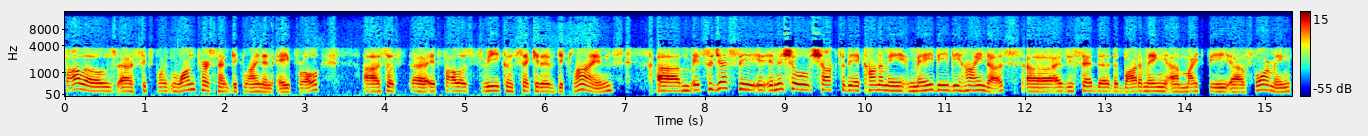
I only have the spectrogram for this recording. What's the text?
follows a 6.1% decline in April. Uh, so uh, it follows three consecutive declines. Um, it suggests the initial shock to the economy may be behind us. Uh, as you said, the, the bottoming might be forming,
